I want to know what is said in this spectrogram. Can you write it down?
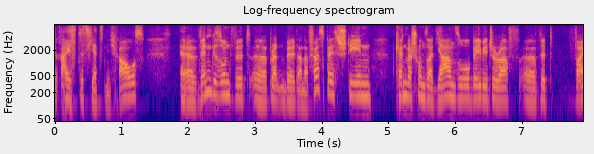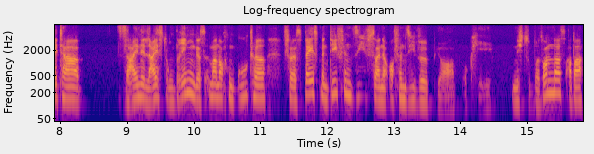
reißt es jetzt nicht raus. Äh, wenn gesund wird, äh, Brandon Belt an der First Base stehen. Kennen wir schon seit Jahren so. Baby Giraffe äh, wird weiter seine Leistung bringen. Das ist immer noch ein guter First Baseman. Defensiv seine Offensive, ja, okay nicht so besonders, aber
